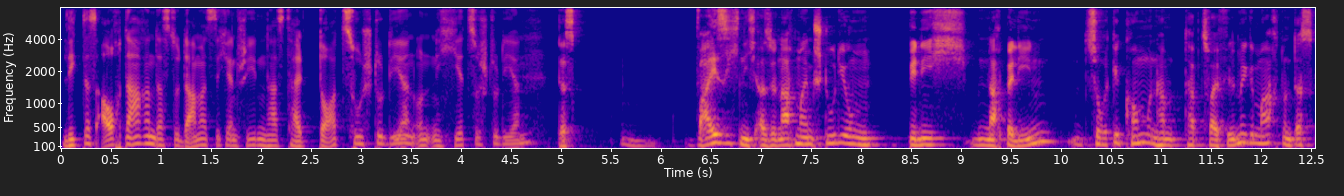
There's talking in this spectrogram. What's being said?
Liegt das auch daran, dass du damals dich entschieden hast, halt dort zu studieren und nicht hier zu studieren? Das weiß ich nicht. Also nach meinem Studium bin ich nach Berlin zurückgekommen und habe hab zwei Filme gemacht und das,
